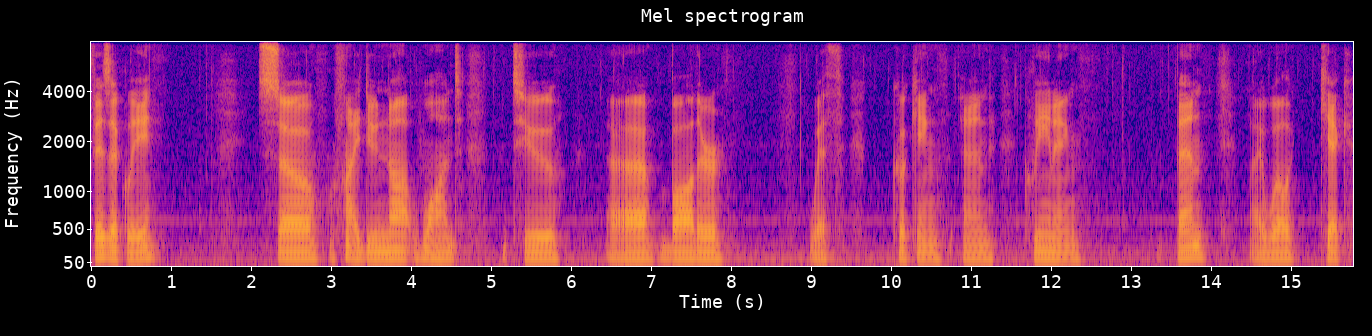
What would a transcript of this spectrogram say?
physically. So I do not want to uh, bother with cooking and cleaning. Then I will kick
